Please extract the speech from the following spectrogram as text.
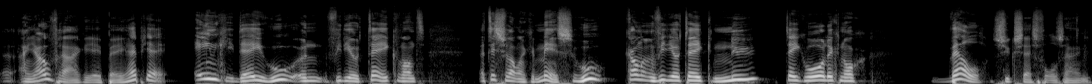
eh, aan jou vragen, JP. Heb je enig idee hoe een videotheek, want het is wel een gemis. Hoe kan een videotheek nu tegenwoordig nog wel succesvol zijn?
